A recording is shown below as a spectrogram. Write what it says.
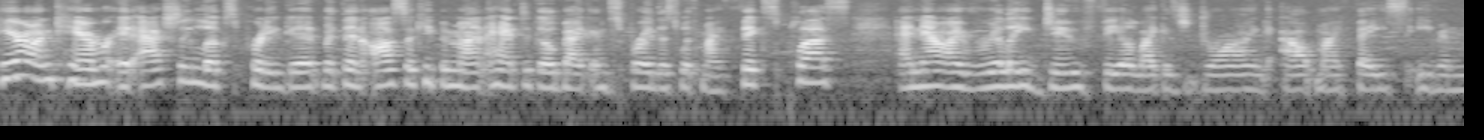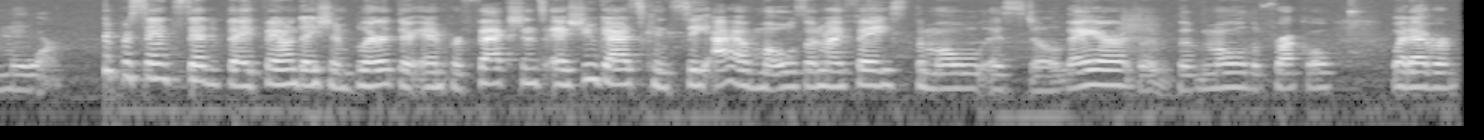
Here on camera it actually looks pretty good but then also keep in mind I had to go back and spray this with my Fix Plus and now I really do feel like it's drying out my face even more. 100% said that the foundation blurred their imperfections. As you guys can see, I have moles on my face. The mole is still there. The, the mole, the freckle, whatever.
